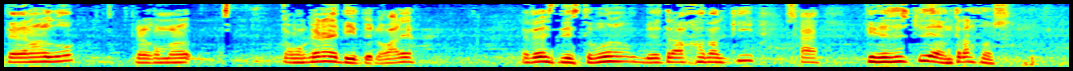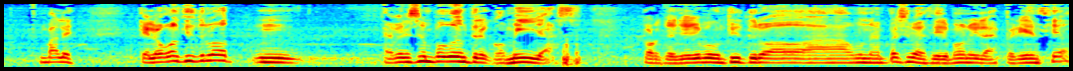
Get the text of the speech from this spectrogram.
te dan algo, pero como, como que no hay título, ¿vale? Entonces dices, bueno, yo he trabajado aquí, o sea, dices, he estudiado en trazos, ¿vale? Que luego el título mmm, también es un poco entre comillas, porque yo llevo un título a una empresa y a decir, bueno, ¿y la experiencia?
